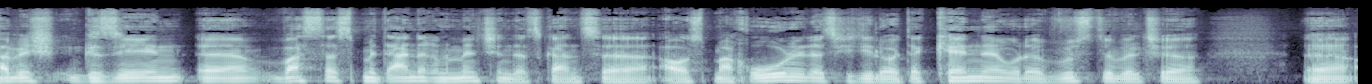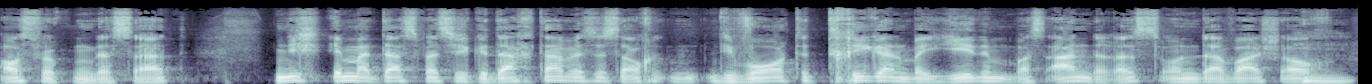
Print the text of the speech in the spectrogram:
Habe ich gesehen, äh, was das mit anderen Menschen das Ganze ausmacht, ohne dass ich die Leute kenne oder wüsste, welche äh, Auswirkungen das hat. Nicht immer das, was ich gedacht habe. Es ist auch, die Worte triggern bei jedem was anderes. Und da war ich auch mhm.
